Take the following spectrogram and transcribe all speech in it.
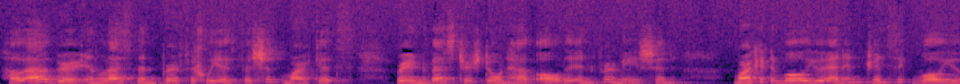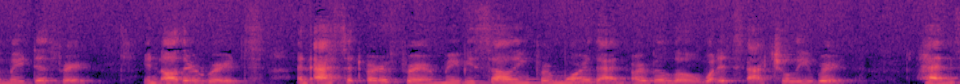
However, in less than perfectly efficient markets, where investors don't have all the information, market value and intrinsic value may differ. In other words, an asset or a firm may be selling for more than or below what it's actually worth. Hence,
